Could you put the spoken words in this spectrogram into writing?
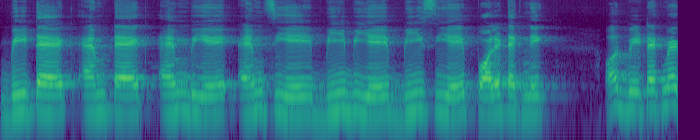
B tech M tech M B M C A B B A B C A polytechnic और बी टेक में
